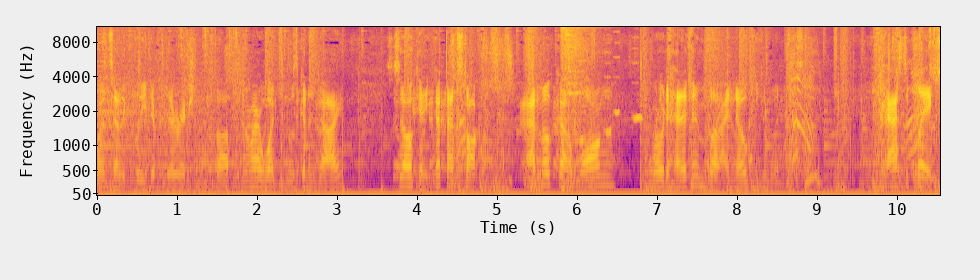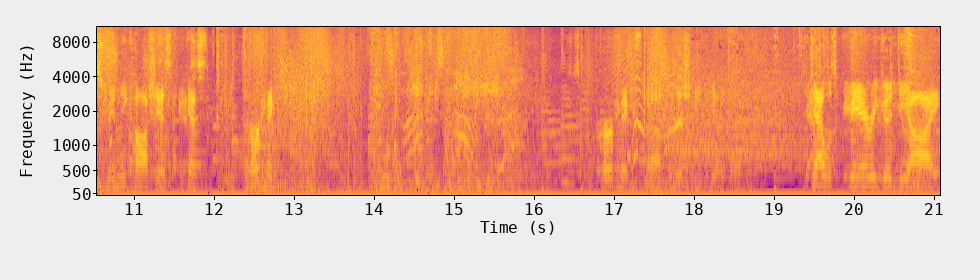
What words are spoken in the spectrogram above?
went in a completely different direction than I thought, but no matter what, he was gonna die. So, okay, you got that stock off. Adamilk got a long road ahead of him, but I know he can win this. He has to play extremely cautious against the perfect perfect uh, positioning to be able to get. That was very good DI.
